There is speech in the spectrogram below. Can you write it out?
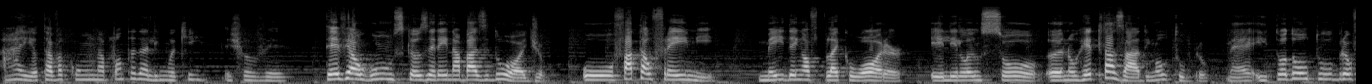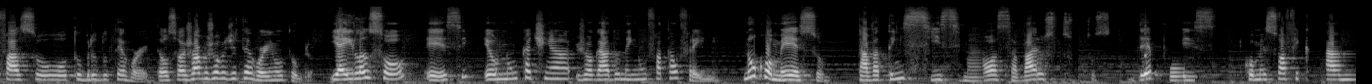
Ai, eu tava com um na ponta da língua aqui. Deixa eu ver. Teve alguns que eu zerei na base do ódio. O Fatal Frame Maiden of Blackwater, ele lançou ano retrasado, em outubro, né? E todo outubro eu faço outubro do terror. Então eu só jogo jogo de terror em outubro. E aí lançou esse. Eu nunca tinha jogado nenhum Fatal Frame. No começo, tava tensíssima. Nossa, vários sustos. Depois começou a ficar no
